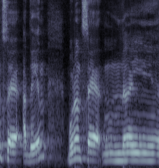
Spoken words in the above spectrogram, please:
е, це один. Бульйон це най, е,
